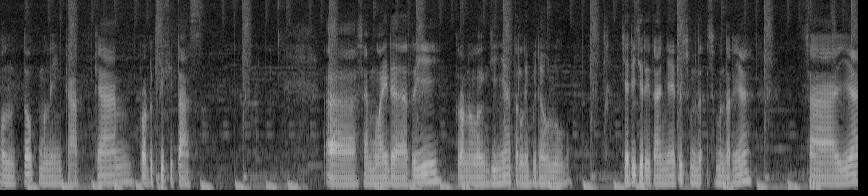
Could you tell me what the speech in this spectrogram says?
untuk meningkatkan produktivitas. Uh, saya mulai dari kronologinya terlebih dahulu. Jadi ceritanya itu sebenarnya saya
